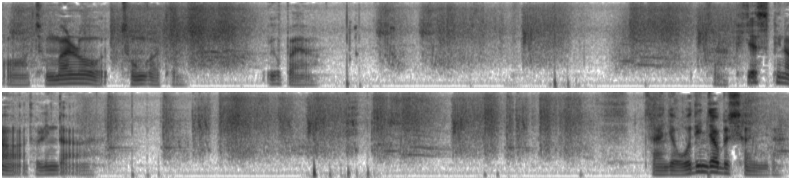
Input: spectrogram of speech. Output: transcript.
어, 정말로 좋은 것 같아요. 이것 봐요. 자, 피제 스피너 돌린다. 자, 이제 오딘 잡을 시간입니다.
